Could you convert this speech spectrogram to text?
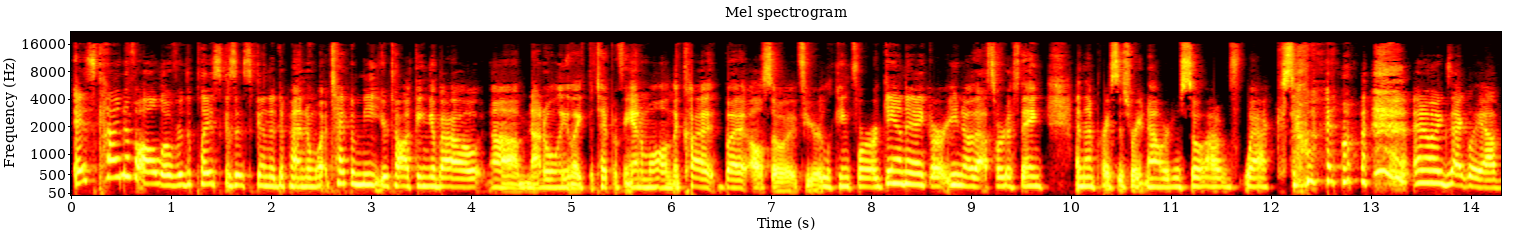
it's kind of all over the place because it's going to depend on what type of meat you're talking about. Um, not only like the type of animal and the cut, but also if you're looking for organic or, you know, that sort of thing. And then prices right now are just so out of whack. So I don't, I don't exactly have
